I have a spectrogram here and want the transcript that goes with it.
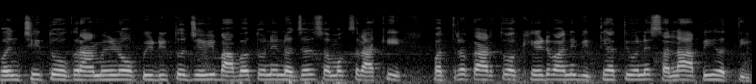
વંચિતો, ગ્રામીણો, પીડિતો જેવી બાબતોને નજર સમક્ષ રાખી પત્રકારત્વ ખેડવાની વિદ્યાર્થીઓને સલાહ આપી હતી.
